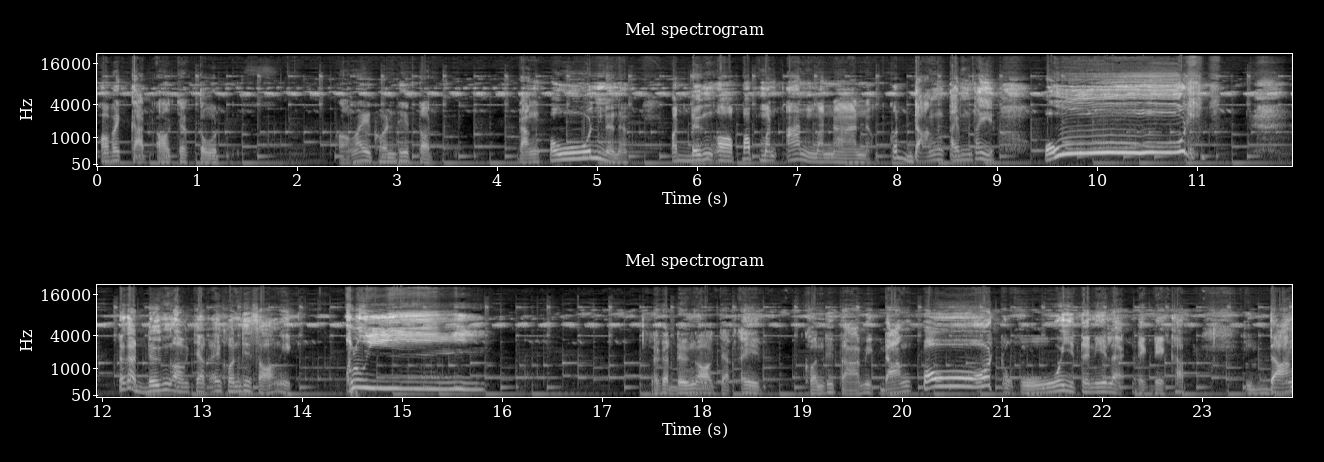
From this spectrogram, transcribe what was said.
พอไปกัดออกจากตูด ของไอ้คนที่ตด ดังปูนเนี่ยนะพอดึงออกปั๊บมันอั้นมานานน่ะก็ดังเต็มที่ปูนแล้วก็ดึงออกจากไอ้คนที่สองอีก คลุย แล้วก็ดึงออกจากไอ้คนที่สามอีกดังโป๊ดโอ้โหต่นี้แหละ เด็ก ๆครับ ดัง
